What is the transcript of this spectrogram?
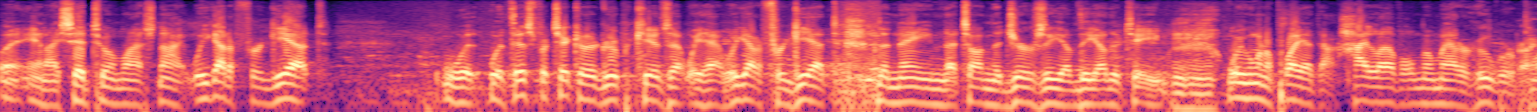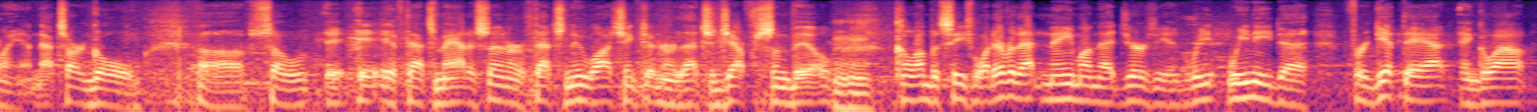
and I said to them last night, we got to forget with, with this particular group of kids that we have, we got to forget the name that's on the jersey of the other team. We want to play at that high level no matter who we're playing. That's our goal. Uh, so if that's Madison or if that's New Washington or that's Jeffersonville, Columbus East, whatever that name on that jersey is, we, we need to forget that and go out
